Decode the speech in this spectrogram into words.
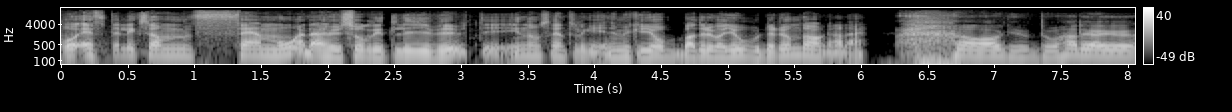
Och efter liksom fem år där, hur såg ditt liv ut i, inom scientologin? Hur mycket jobbade du? Vad gjorde du om dagarna där? Ja, gud, då hade jag ju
